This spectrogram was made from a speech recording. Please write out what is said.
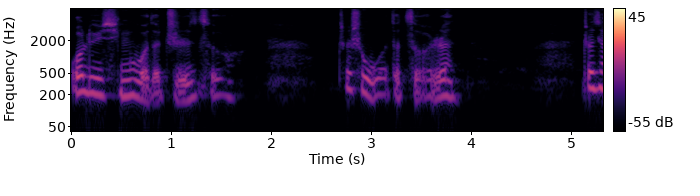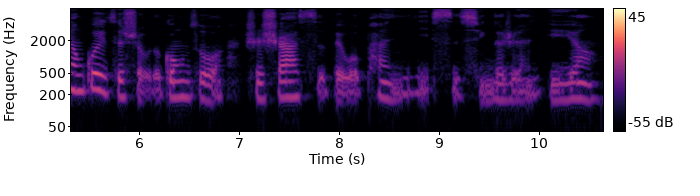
我履行我的职责，这是我的责任。这像刽子手的工作是杀死被我判以死刑的人一样。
